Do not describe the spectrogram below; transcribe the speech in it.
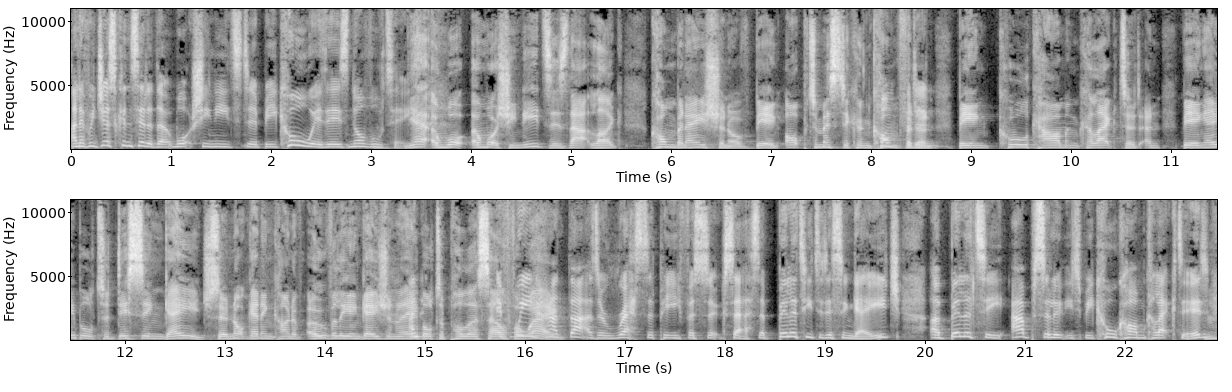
and if we just consider that what she needs to be cool with is novelty. Yeah, and what and what she needs is that like combination of being optimistic and confident, confident, being cool, calm, and collected, and being able to disengage. So not getting kind of overly engaged and, and able to pull herself away. if we away. had that as a recipe for success, ability to disengage, ability absolutely to be cool, calm, collected. Mm.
